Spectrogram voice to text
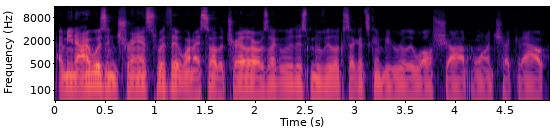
I mean, I was entranced with it when I saw the trailer. I was like, "Ooh, this movie looks like it's going to be really well shot. I want to check it out."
